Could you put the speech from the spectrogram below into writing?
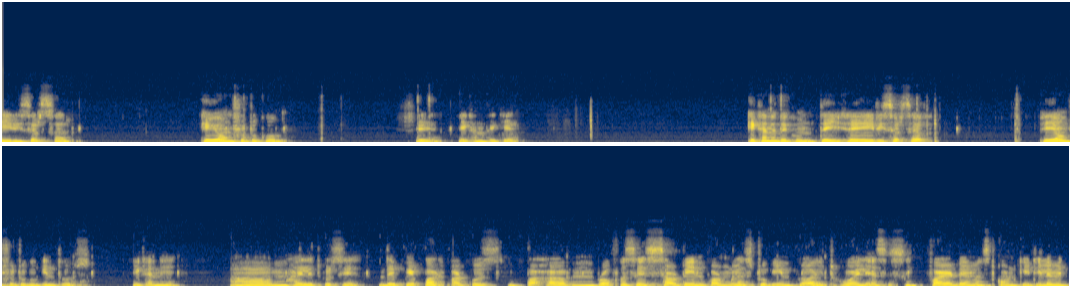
এই রিসার্চার এই অংশটুকু সে এখান থেকে, এখানে দেখুন, এই রিসার্চার এই অংশটুকু কিন্তু এখানে হাইলাইট করছে the paper purpose um, proposes certain formulas to be employed while assessing fire damaged concrete element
